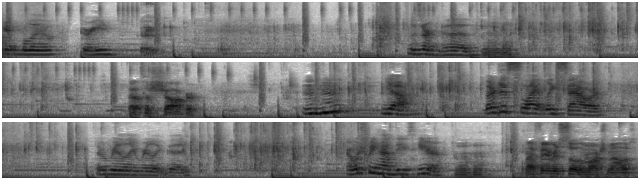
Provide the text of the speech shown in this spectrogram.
Get blue, green. Those are good. Mm-hmm. That's a shocker. Mm-hmm. Yeah. They're just slightly sour. They're really, really good. I wish we had these here. Mm-hmm. My favorite's still the marshmallows.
